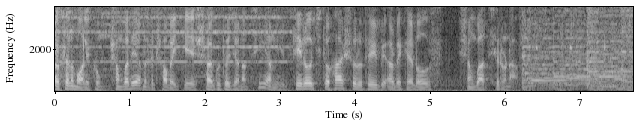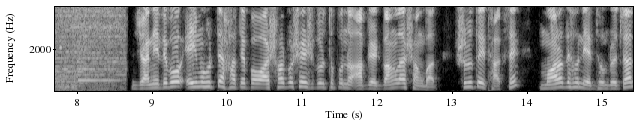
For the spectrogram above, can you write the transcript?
আসসালামু আলাইকুম। সংবাদে আপনাদের সবাইকে স্বাগত জানাচ্ছি। আমি ফিরোজ তোহা, শুরুতেই আরবে কেবলস সংবাদ শিরোনাম। জানিয়ে দেব, এই মুহূর্তে হাতে পাওয়া সর্বশেষ গুরুত্বপূর্ণ আপডেট বাংলা সংবাদ। শুরুতেই থাকছে মরদেহ নিয়ে ধূম্রজাল,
